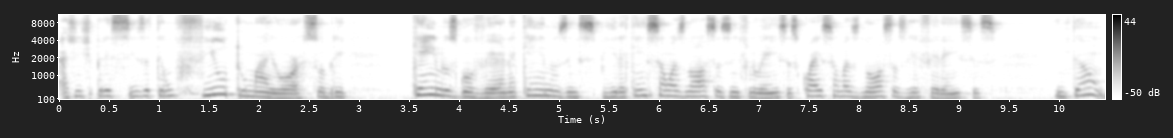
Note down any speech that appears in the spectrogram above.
a gente precisa ter um filtro maior sobre quem nos governa, quem nos inspira, quem são as nossas influências, quais são as nossas referências. Então,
